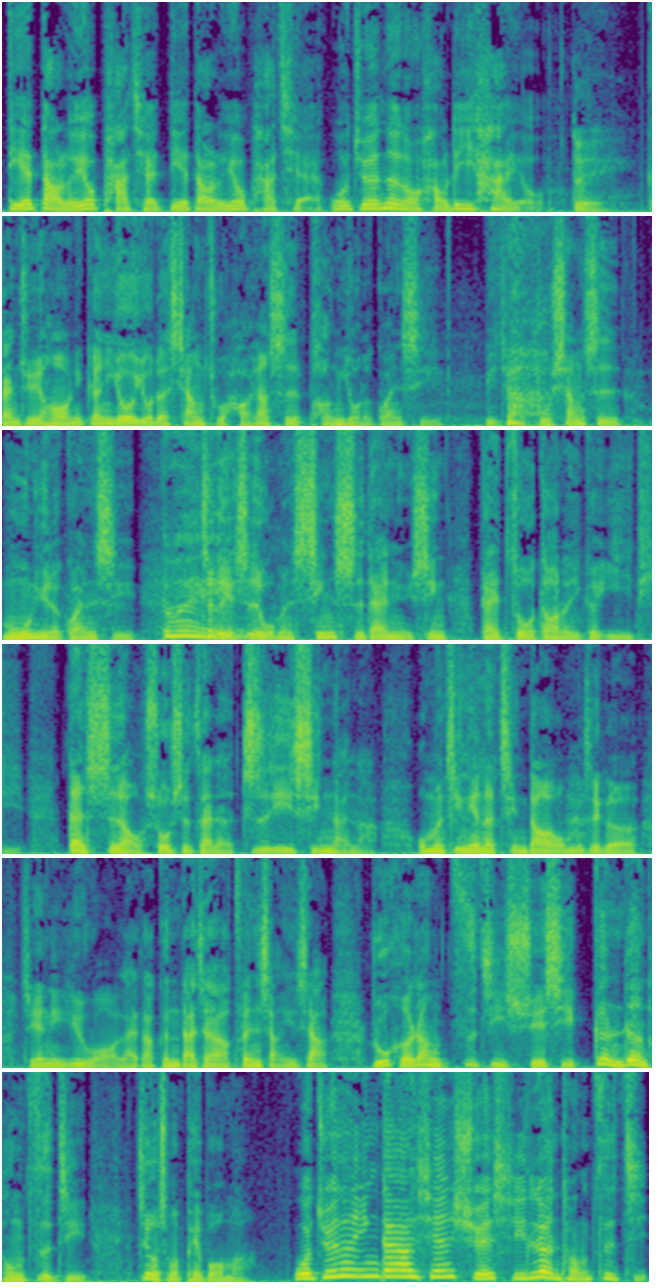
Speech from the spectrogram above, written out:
跌倒了又爬起来，跌倒了又爬起来，我觉得那种好厉害哦。对，感觉哈，你跟悠悠的相处好像是朋友的关系。比较不像是母女的关系，对，这个也是我们新时代女性该做到的一个议题。但是哦，说实在的，知易行难啊。我们今天呢，请到我们这个 Jenny Yu 哦，来到跟大家分享一下如何让自己学习更认同自己。这有什么撇步吗？我觉得应该要先学习认同自己。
